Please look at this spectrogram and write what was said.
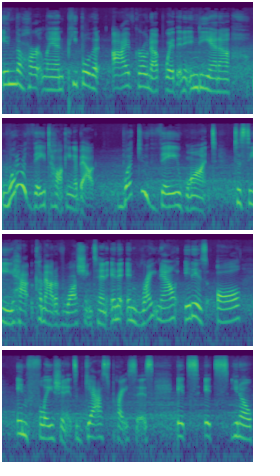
in the heartland, people that I've grown up with in Indiana? What are they talking about? What do they want to see ha- come out of Washington? And, and right now, it is all inflation. It's gas prices. It's it's you know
